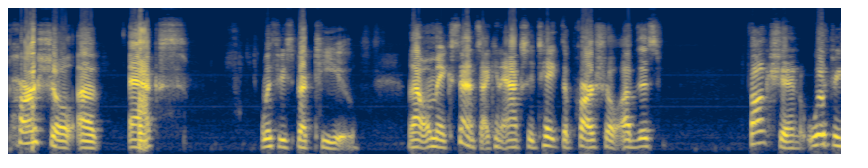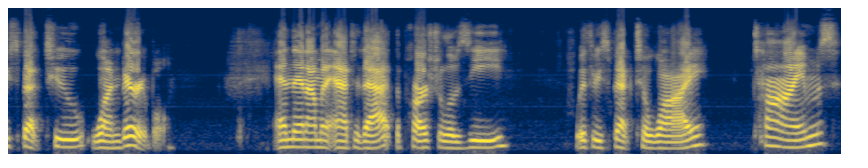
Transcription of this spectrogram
partial of x with respect to u. That will make sense. I can actually take the partial of this function with respect to one variable. And then I'm going to add to that the partial of z with respect to y times,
